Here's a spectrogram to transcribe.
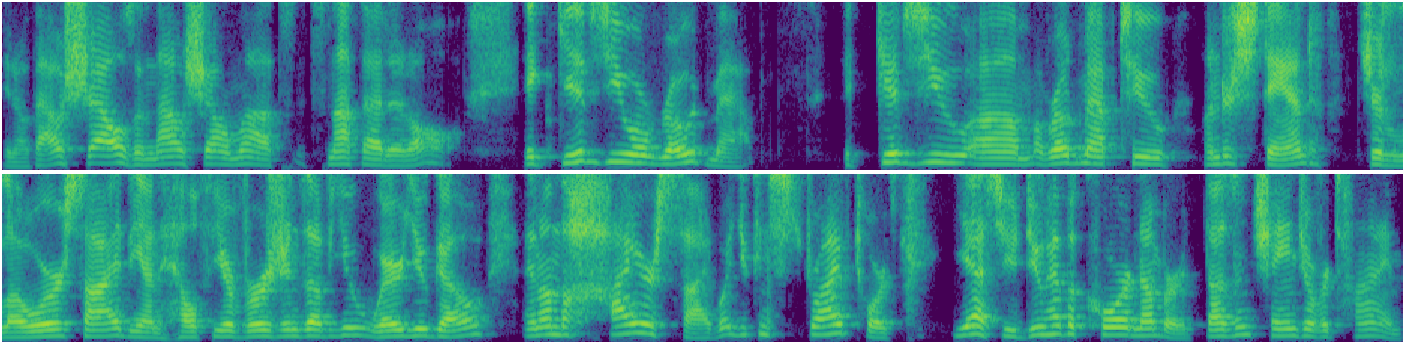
you know, thou shalls and thou shall nots. It's not that at all. It gives you a roadmap. It gives you um, a roadmap to understand your lower side, the unhealthier versions of you, where you go, and on the higher side, what you can strive towards. Yes, you do have a core number. It doesn't change over time,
